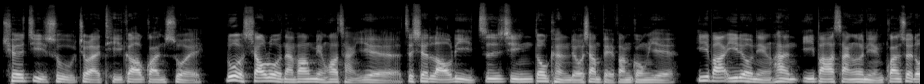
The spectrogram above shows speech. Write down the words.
缺技术，就来提高关税。如果削弱南方棉花产业，这些劳力、资金都可能流向北方工业。一八一六年和一八三二年关税都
